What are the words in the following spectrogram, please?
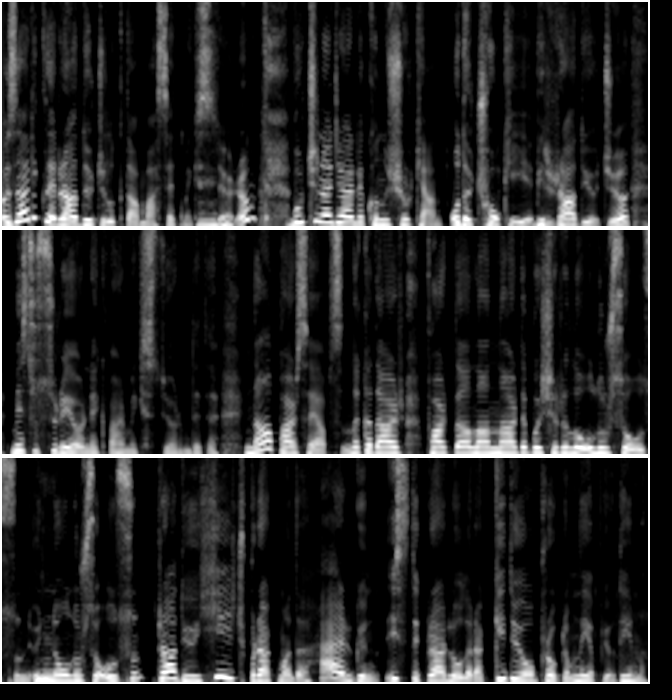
özellikle radyoculuktan bahsetmek istiyorum. Burçin Acar'la konuşurken o da çok iyi bir radyocu. Mesut Süre'ye örnek vermek istiyorum dedi. Ne yaparsa yapsın ne kadar farklı alanlarda başarılı olursa olsun ünlü olursa olsun radyoyu hiç bırakmadı. Her gün istikrarlı olarak gidiyor programını yapıyor değil mi?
